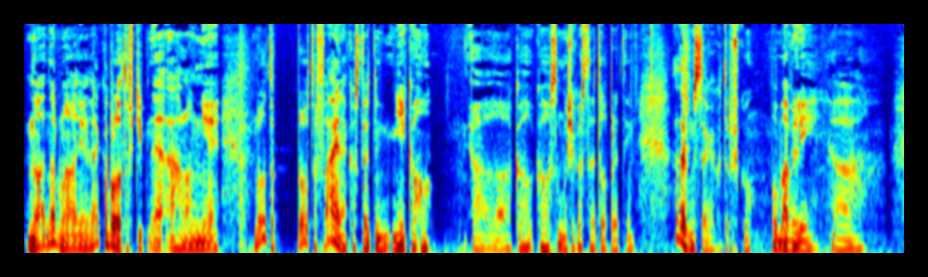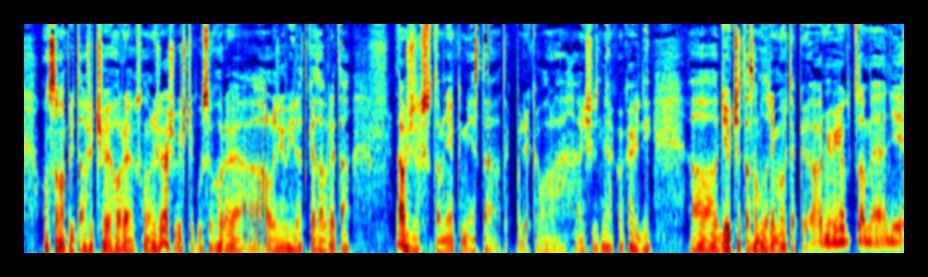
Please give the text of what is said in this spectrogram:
No a normálne, ako bolo to vtipné a hlavne bolo to, bolo to fajn ako stretnúť niekoho, koho, koho som už ako stretol predtým. A tak sme sa tak ako trošku pobavili a on sa ma pýtal, že čo je hore. Som hovoril, že až ešte kúsok hore, ale že vyhľadka zavretá. A že sú tam nejaké miesta a tak poďakovala. A išli sme ako každý. Uh, dievčata samozrejme už také, a nechceme, nie.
